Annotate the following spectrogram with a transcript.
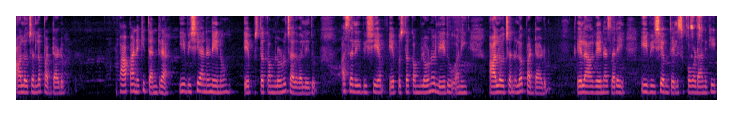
ఆలోచనలో పడ్డాడు. పాపానికి తండ్రా ఈ విషయాన్ని నేను ఏ పుస్తకంలోనూ చదవలేదు. అసలు ఈ విషయం ఏ పుస్తకంలోనూ లేదు అని ఆలోచనలో పడ్డాడు. ఎలాగైనా సరే ఈ విషయం తెలుసుకోవడానికి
